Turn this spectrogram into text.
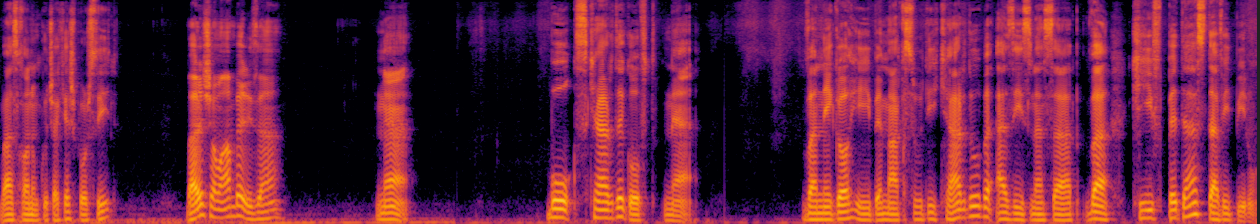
و از خانم کوچکش پرسید. برای شما هم بریزم؟ نه. بغز کرده گفت نه. و نگاهی به مقصودی کرد و به عزیز نسب و کیف به دست دوید بیرون.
